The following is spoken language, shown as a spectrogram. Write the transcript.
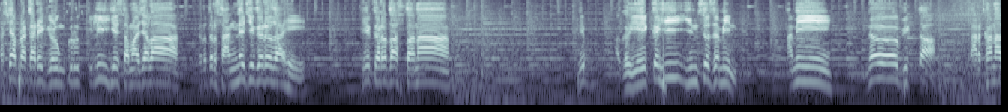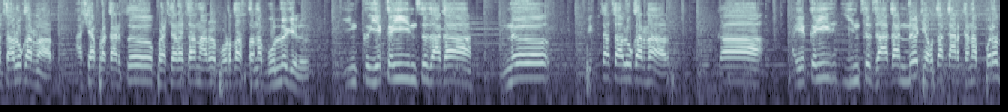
कशा प्रकारे गिळंकृत केली हे समाजाला खरं तर सांगण्याची गरज आहे. हे करत असताना हे अगं एकही इंच जमीन आम्ही न विकता कारखाना चालू करणार अशा प्रकारचं प्रचाराचा नारळ फोडत असताना बोललं गेलं इंक एकही इंच जागा न विकता चालू करणार का एकही इंच जागा न ठेवता कारखाना परत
